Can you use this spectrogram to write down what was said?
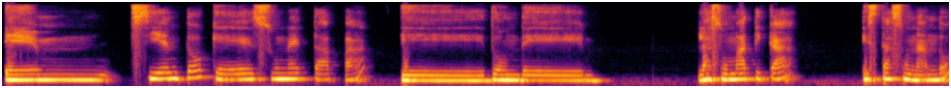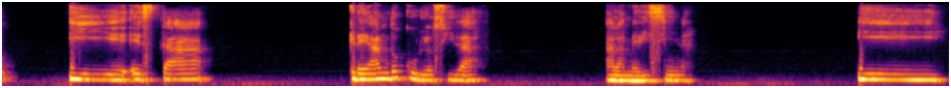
Em, siento que es una etapa eh, donde la somática está sonando y está creando curiosidad a la medicina. Y,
